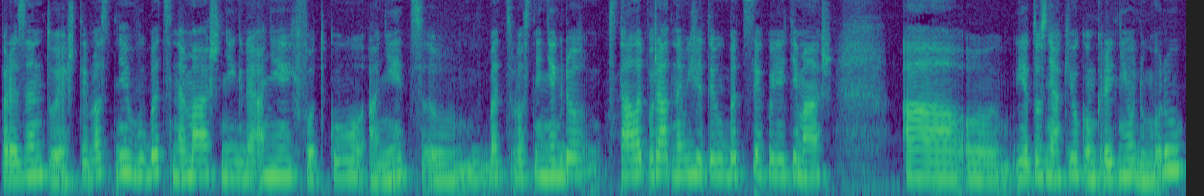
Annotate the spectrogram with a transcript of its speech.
prezentuješ. Ty vlastně vůbec nemáš nikde ani jejich fotku a nic. Vůbec vlastně někdo stále pořád neví, že ty vůbec jako děti máš. A je to z nějakého konkrétního důvodu?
